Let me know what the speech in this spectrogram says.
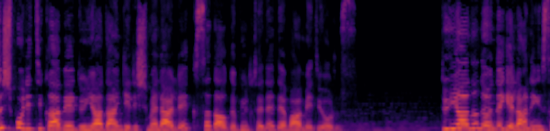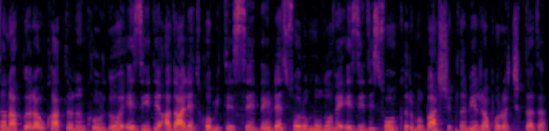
Dış politika ve dünyadan gelişmelerle kısa dalga bültene devam ediyoruz. Dünyanın önde gelen insan hakları avukatlarının kurduğu Ezidi Adalet Komitesi, devlet sorumluluğu ve Ezidi soykırımı başlıklı bir rapor açıkladı.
